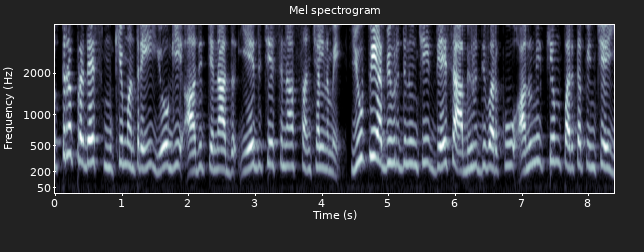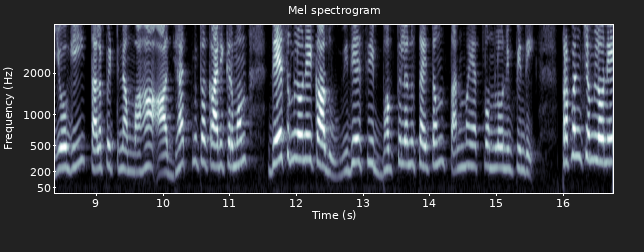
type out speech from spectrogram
ఉత్తరప్రదేశ్ ముఖ్యమంత్రి యోగి ఆదిత్యనాథ్ ఏది చేసినా సంచలనమే. యూపీ అభివృద్ధి నుంచి దేశ అభివృద్ధి వరకు అనునిత్యం పరితపించే యోగి తలపెట్టిన మహా ఆధ్యాత్మిక కార్యక్రమం దేశంలోనే కాదు విదేశీ భక్తులను సైతం తన్మయత్వంలో నింపింది. ప్రపంచంలోనే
